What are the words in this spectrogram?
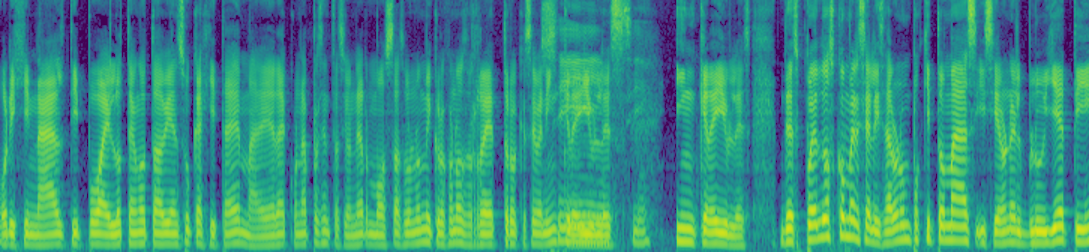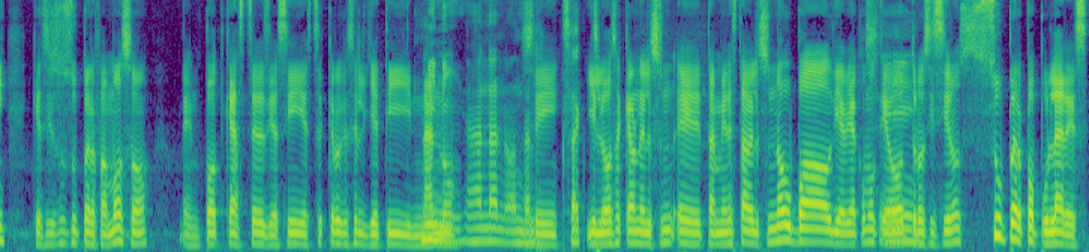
original, tipo ahí lo tengo todavía en su cajita de madera con una presentación hermosa, son unos micrófonos retro que se ven Sí, increíbles, Sí. increíbles. Después los comercializaron un poquito más, hicieron el Blue Yeti, que se hizo súper famoso en podcasters y así, este creo que es el Yeti Nano. Mini. Ah, nano, ándale. Sí, Exacto. Y luego sacaron el, eh, también estaba el Snowball y había como que otros, hicieron súper populares.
